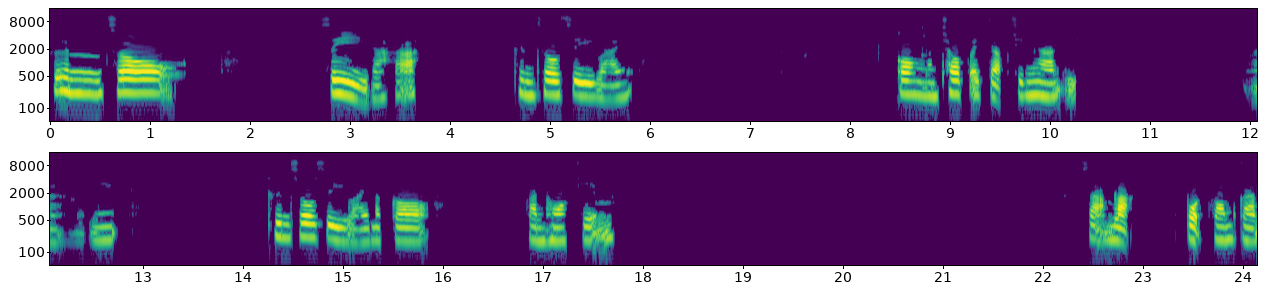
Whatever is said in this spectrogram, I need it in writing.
ขึ้นโซ่สี่นะคะ ขึ้นโซ่สี่ไว้ กล้องมันชอบไปจับชิ้นงานอีก แบบนี้ ขึ้นโซ่สี่ไว้แล้วก็พันหัวเข็มสามหลักปลดพร้อมกัน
